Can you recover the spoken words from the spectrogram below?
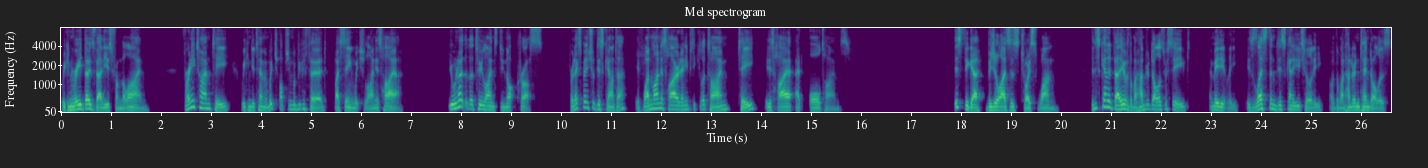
We can read those values from the line. For any time t, we can determine which option would be preferred by seeing which line is higher. You will note that the two lines do not cross. For an exponential discounter, if one line is higher at any particular time, t, it is higher at all times. This figure visualizes choice one. The discounted value of the $100 received immediately is less than the discounted utility of the $110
